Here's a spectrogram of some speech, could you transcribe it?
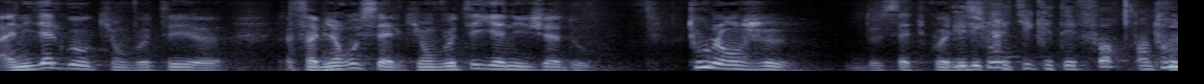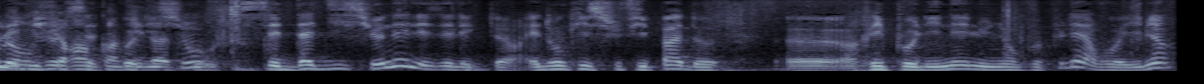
Anne Hidalgo, qui ont voté Fabien Roussel, qui ont voté Yannick Jadot. Tout l'enjeu de cette coalition. Et les critiques étaient fortes entre les différents candidats C'est d'additionner les électeurs. Et donc il ne suffit pas de euh, ripolliner l'Union populaire. Vous voyez bien,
